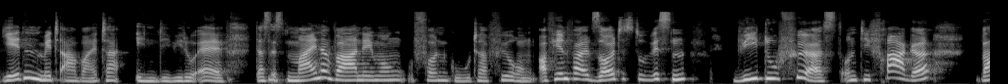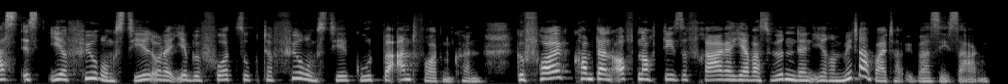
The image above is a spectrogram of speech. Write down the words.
jeden Mitarbeiter individuell. Das ist meine Wahrnehmung von guter Führung. Auf jeden Fall solltest du wissen, wie du führst. Und die Frage, was ist Ihr Führungsstil oder Ihr bevorzugter Führungsstil gut beantworten können. Gefolgt kommt dann oft noch diese Frage, ja, was würden denn Ihre Mitarbeiter über Sie sagen?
